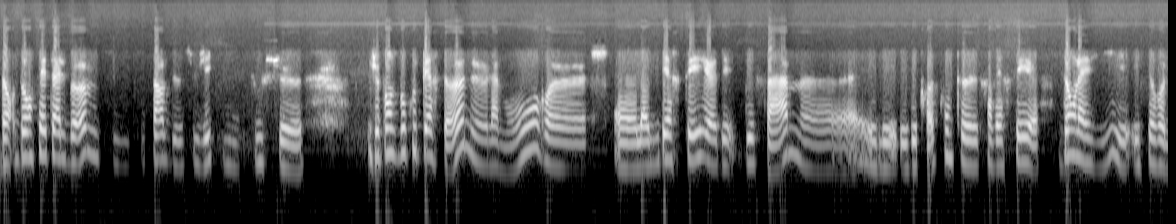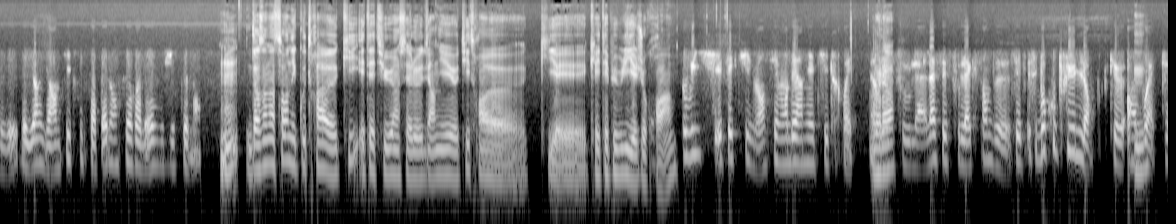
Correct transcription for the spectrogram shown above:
dans, dans, cet album qui, parle de sujets qui touchent euh, je pense, beaucoup de personnes, euh, l'amour, euh, euh, la liberté des, des, femmes et les, les épreuves qu'on peut traverser dans la vie et, et se relever. D'ailleurs, il y a un titre qui s'appelle On se relève, justement. Mmh. Dans un instant, on écoutera Qui étais-tu hein, C'est le dernier titre qui, est, qui a été publié, je crois. Hein. Oui, effectivement, c'est mon dernier titre, oui. Voilà. La, là, c'est sous l'accent de... C'est beaucoup plus lent qu'en mmh. boîte.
